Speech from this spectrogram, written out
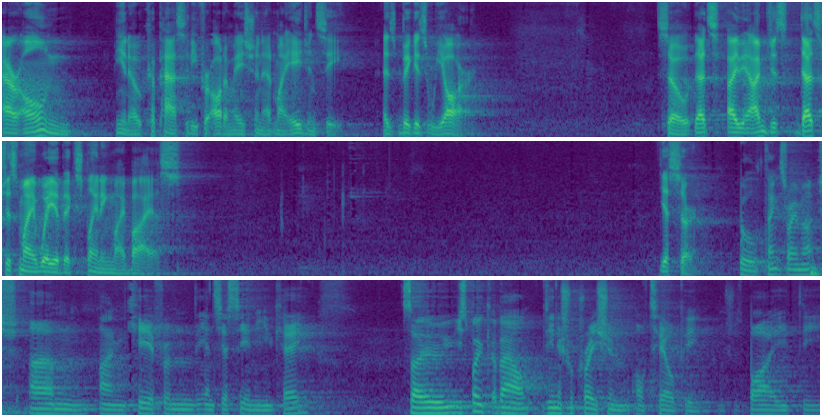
our own, you know, capacity for automation at my agency, as big as we are. So that's, I, am just, that's just my way of explaining my bias. Yes, sir. Cool, thanks very much. Um, I'm Keir from the NCSC in the UK. So you spoke about the initial creation of TLP, which was by the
